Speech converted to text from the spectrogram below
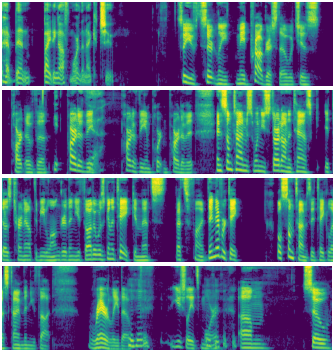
have been biting off more than I could chew. So you've certainly made progress, though, which is part of the part of the Yeah. part of the important part of it. And sometimes when you start on a task, it does turn out to be longer than you thought it was going to take, and that's that's fine. They never take well, sometimes they take less time than you thought. Rarely though. Mm-hmm. Usually it's more. um so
